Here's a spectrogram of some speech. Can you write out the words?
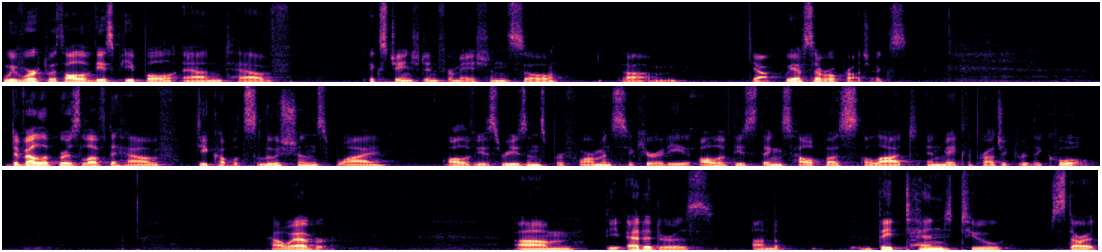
We've worked with all of these people and have exchanged information, so um, yeah, we have several projects. Developers love to have decoupled solutions. Why? All of these reasons, performance, security, all of these things help us a lot and make the project really cool. However, um, the editors on the, they tend to start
